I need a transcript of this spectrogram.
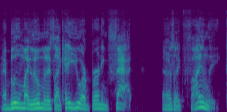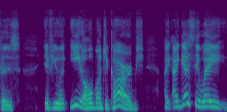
I blew my lumen. It's like, Hey, you are burning fat. And I was like, Finally. Because if you eat a whole bunch of carbs, I, I guess the way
